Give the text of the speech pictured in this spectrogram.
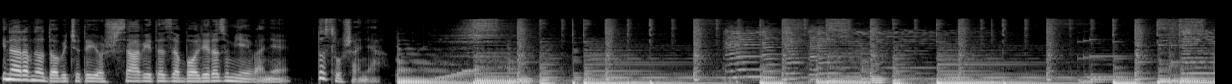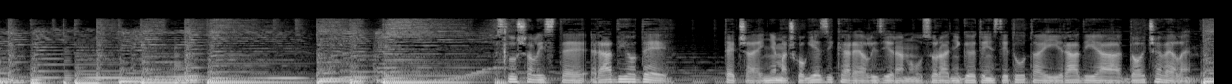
i naravno dobit ćete još savjeta za bolje razumijevanje. Do slušanja. Slušali ste Radio D, tečaj njemačkog jezika realiziran u suradnji Goethe instituta i radija Deutsche Welle.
